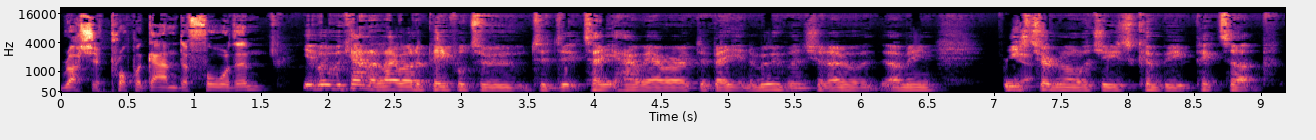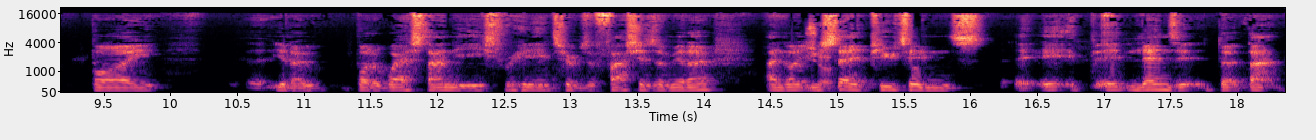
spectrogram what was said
Russia propaganda for them. Yeah, but we can't allow other people to to dictate how we debate in the movements. You know, I mean, these yeah. terminologies can be picked up by uh, you know by the West and the East, really, in terms of fascism. You know, and like sure. you said, Putin's it, it, lends it that that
